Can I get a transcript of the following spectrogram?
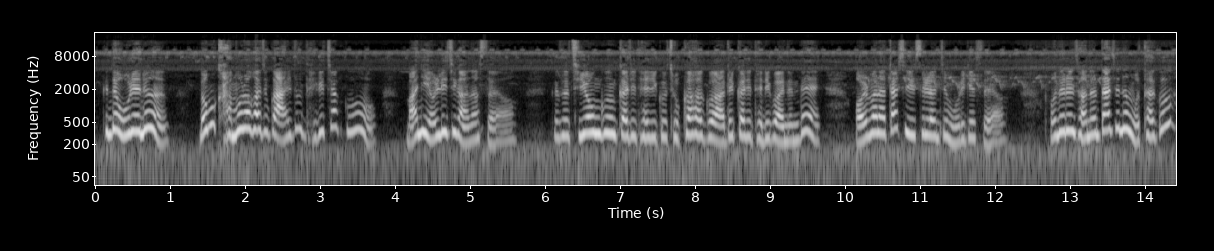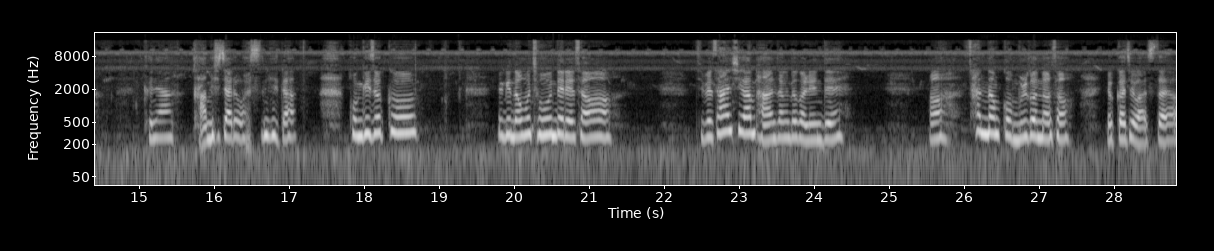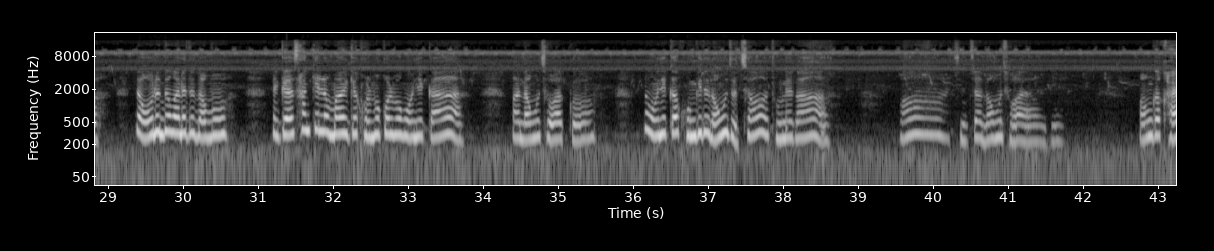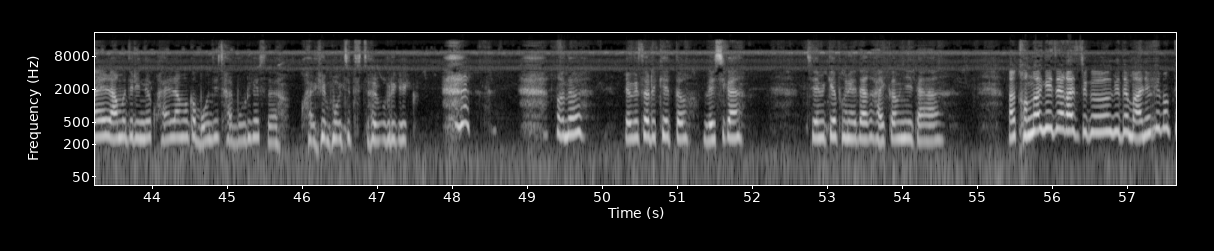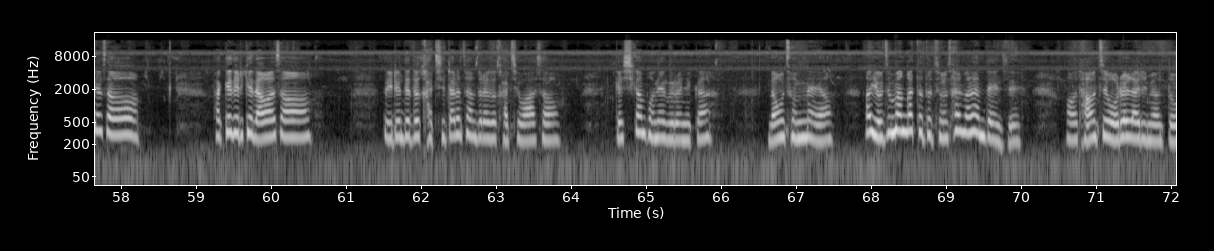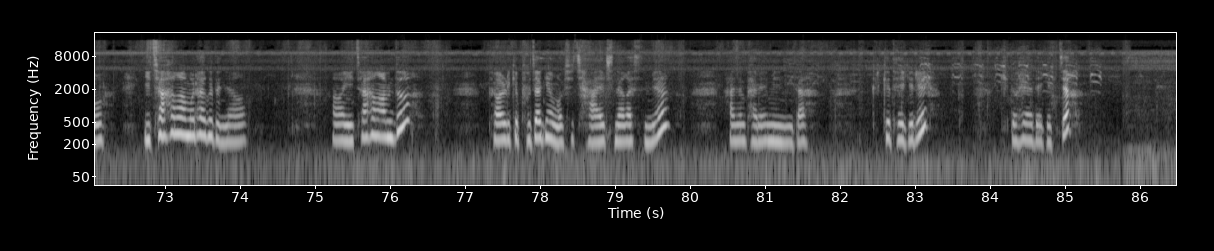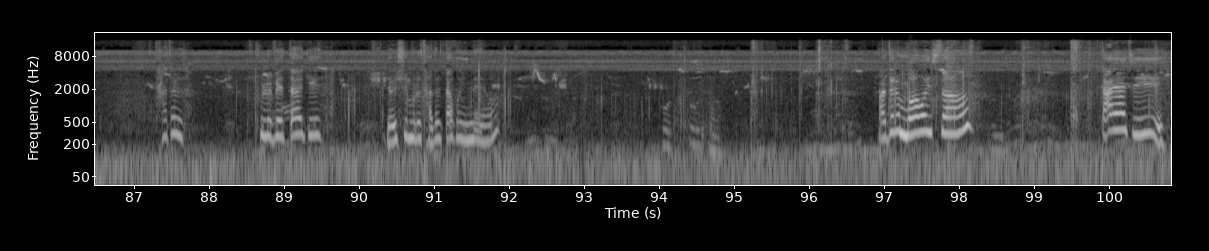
근데 올해는 너무 가물어가지고 알도 되게 작고 많이 열리지가 않았어요. 그래서 지영군까지 데리고 조카하고 아들까지 데리고 왔는데 얼마나 딸 수 있을런지 모르겠어요. 오늘은 저는 따지는 못하고 그냥 감시자로 왔습니다. 공기 좋고 여기 너무 좋은 데라서 집에서 한 시간 반 정도 걸리는데 어, 산 넘고 물 건너서 여기까지 왔어요. 근데 오는 동안에도 너무 그러니까 산길로만 이렇게 골목골목 오니까 어, 너무 좋았고 또 오니까 공기도 너무 좋죠. 동네가 와 진짜 너무 좋아요 여기. 뭔가 과일 나무들이 있는데 과일 나무가 뭔지 잘 모르겠어요. 과일이 뭔지도 잘 모르겠고 오늘 여기서 이렇게 또 몇 시간 재밌게 보내다가 갈 겁니다. 아, 건강해져가지고, 그래도 많이 회복돼서, 밖에도 이렇게 나와서, 또 이런 데도 같이, 다른 사람들하고 같이 와서, 이렇게 시간 보내고 그러니까, 너무 좋네요. 아, 요즘만 같아도 좀 살만한데, 이제, 어, 다음 주 월요일 날이면 또, 2차 항암을 하거든요. 어, 2차 항암도 별 이렇게 부작용 없이 잘 지나갔으면 하는 바람입니다. 그렇게 되기를 기도해야 되겠죠? 다들 블루베 따기 열심으로 다들 따고 있네요. 아들은 뭐 하고 있어? 따야지.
